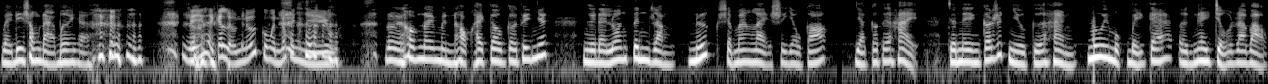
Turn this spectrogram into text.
vậy đi sông Đà bơi hả? Ý là cái lượng nước của mình nó phải nhiều. Rồi hôm nay mình học hai câu. Câu thứ nhất, người Đài Loan tin rằng nước sẽ mang lại sự giàu có Và câu thứ hai, cho nên có rất nhiều cửa hàng nuôi một bể cá ở ngay chỗ ra vào.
